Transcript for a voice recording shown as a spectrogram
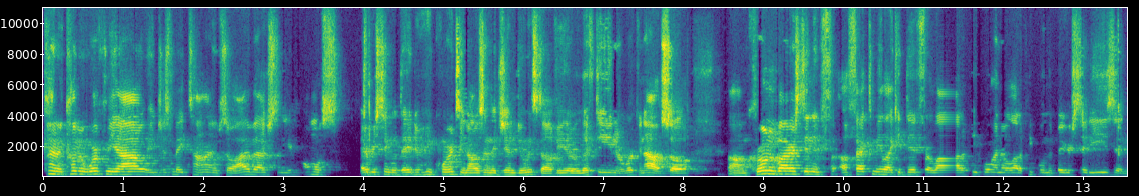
kind of come and work me out and just make time. So I've actually almost every single day during quarantine, I was in the gym doing stuff, either lifting or working out. So um, coronavirus didn't affect me like it did for a lot of people. I know a lot of people in the bigger cities and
